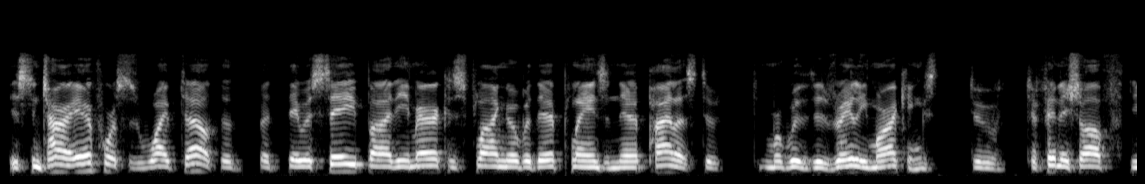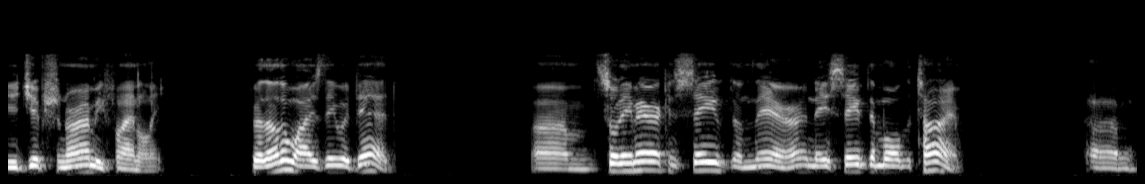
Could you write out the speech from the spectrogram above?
Its entire air force was wiped out, but they were saved by the Americans flying over their planes and their pilots to, with Israeli markings to, to finish off the Egyptian army finally but otherwise they were dead. Um, so the Americans saved them there, and they saved them all the time. Um,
